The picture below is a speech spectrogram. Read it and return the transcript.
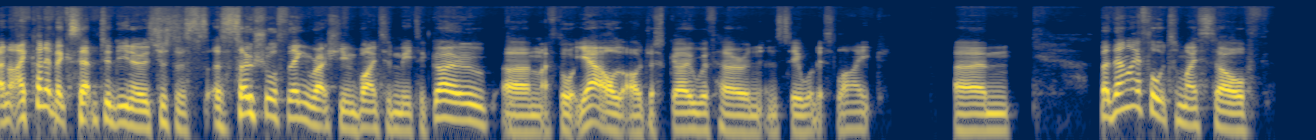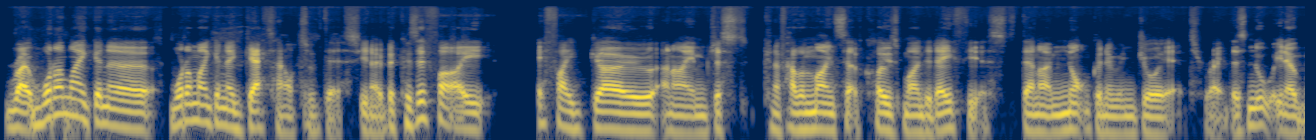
And I kind of accepted, you know, it's just a, a social thing where she invited me to go. Um, I thought, yeah, I'll, I'll just go with her and, and see what it's like. Um, but then I thought to myself, right, what am mm-hmm. I gonna what am I gonna get out of this? You know, because if I if I go and I'm just kind of have a mindset of closed-minded atheist, then I'm not going to enjoy it, right? There's no, you know,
